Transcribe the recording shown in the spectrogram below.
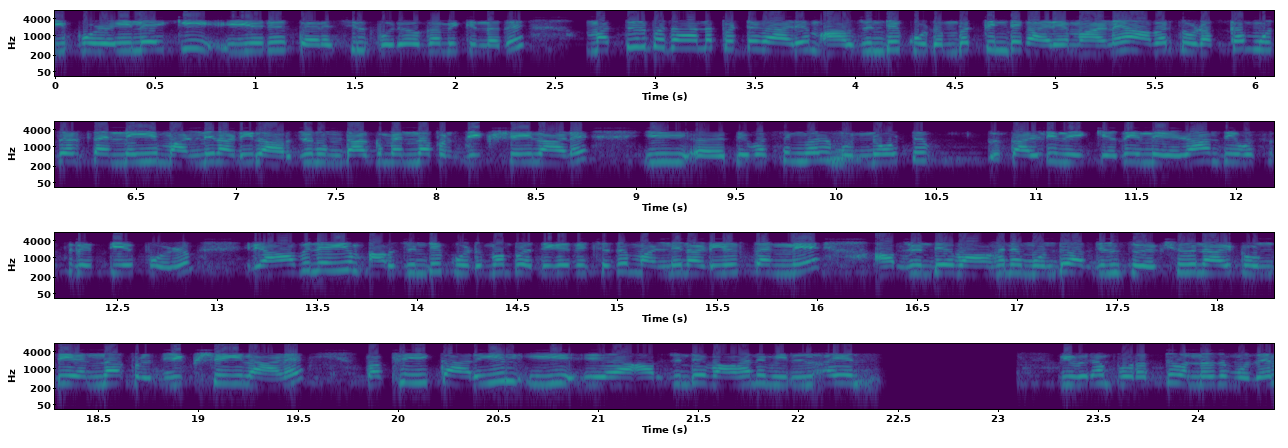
ഈ പുഴയിലേക്ക് ഈ ഒരു തെരച്ചിൽ പുരോഗമിക്കുന്നത്. മറ്റൊരു പ്രധാനപ്പെട്ട കാര്യം അർജുന്റെ കുടുംബത്തിന്റെ കാര്യമാണ്. അവർ തുടക്കം മുതൽ തന്നെ ഈ മണ്ണിനടിയിൽ അർജുൻ ഉണ്ടാകുമെന്ന പ്രതീക്ഷയിലാണ് ഈ ദിവസങ്ങൾ മുന്നോട്ട് തള്ളി നീക്കിയത്. ഇന്ന് ഏഴാം ദിവസത്തിലെത്തിയപ്പോഴും രാവിലെയും അർജുന്റെ കുടുംബം പ്രതികരിച്ചത് മണ്ണിനടിയിൽ തന്നെ അർജുന്റെ വാഹനമുണ്ട്. അർജുൻ സുരക്ഷിതനായിട്ടുണ്ട് എന്ന പ്രതീക്ഷയിലാണ്. പക്ഷേ ഈ കറിയിൽ ഈ അർജുന്റെ വാഹനം ഇല്ല എന്ന് വിവരം പുറത്തു വന്നത് മുതൽ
